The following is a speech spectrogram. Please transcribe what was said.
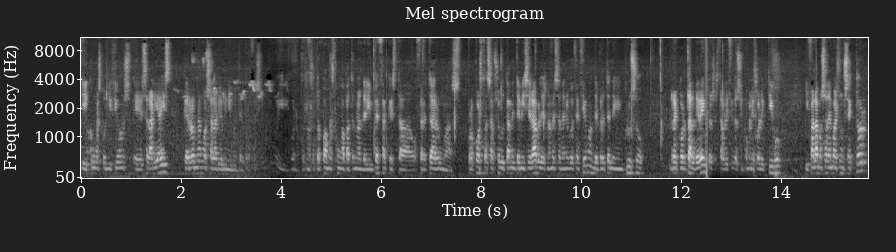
e cunhas condicións eh, salariais que rondan o salario mínimo interprofesional. E, bueno, pois pues nos atopamos cunha patronal de limpeza que está a ofertar unhas propostas absolutamente miserables na mesa de negociación onde pretenden incluso recortar dereitos establecidos en convenio colectivo e falamos ademais dun sector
